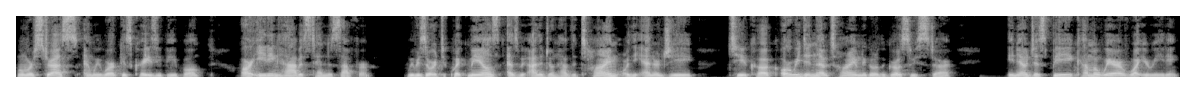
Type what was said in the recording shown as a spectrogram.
When we're stressed and we work as crazy people, our eating habits tend to suffer. We resort to quick meals as we either don't have the time or the energy to cook, or we didn't have time to go to the grocery store. You know, just become aware of what you're eating.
